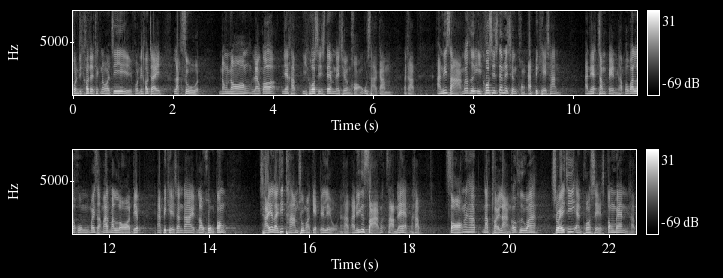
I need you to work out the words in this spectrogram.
คนที่เข้าใจเทคโนโลยี คนที่เข้าใจหลักสูตร น้องๆ แล้วก็เนี่ยครับอีโคซิสเต็มในเชิงของอุตสาหกรรมนะครับอันที่ 3 ก็คืออีโคซิสเต็มในเชิงของแอปพลิเคชัน อันนี้จำเป็นครับ เพราะว่าเราคงไม่สามารถมารอเดฟแอปพลิเคชันได้ เราคงต้อง ใช้อะไรที่ time to market ได้เร็วนะครับ อันนี้คือ3 3แรกนะครับสองนะครับ นับถอยหลังก็คือว่า strategy and process ต้องแม่นครับ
